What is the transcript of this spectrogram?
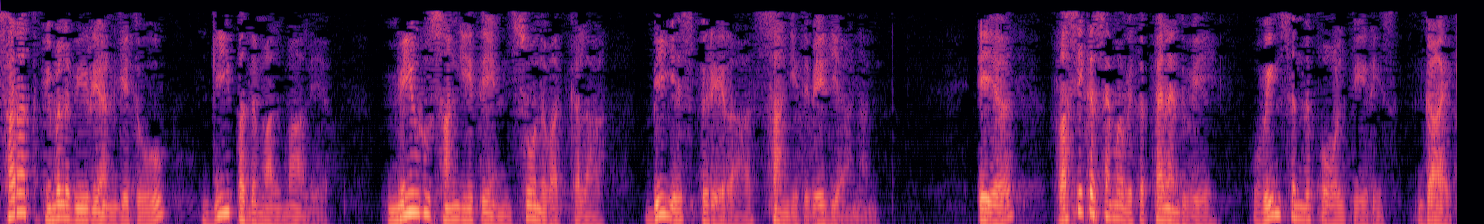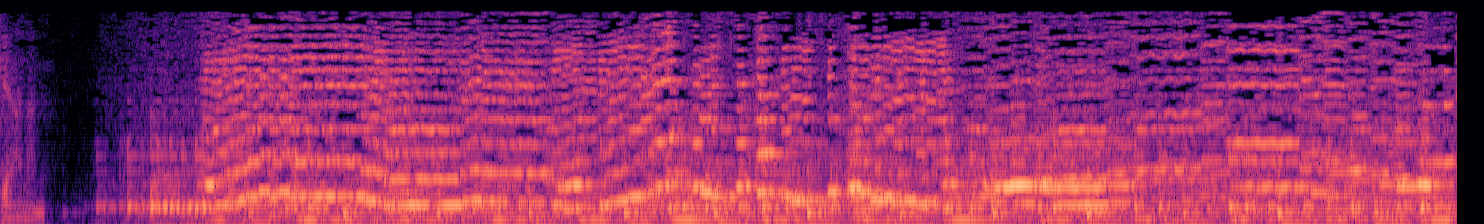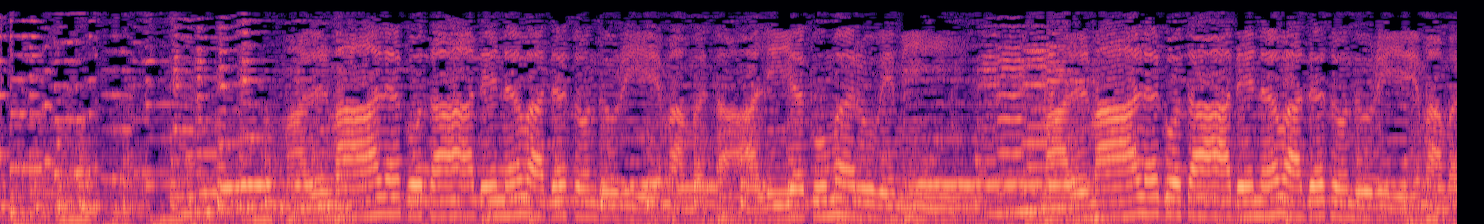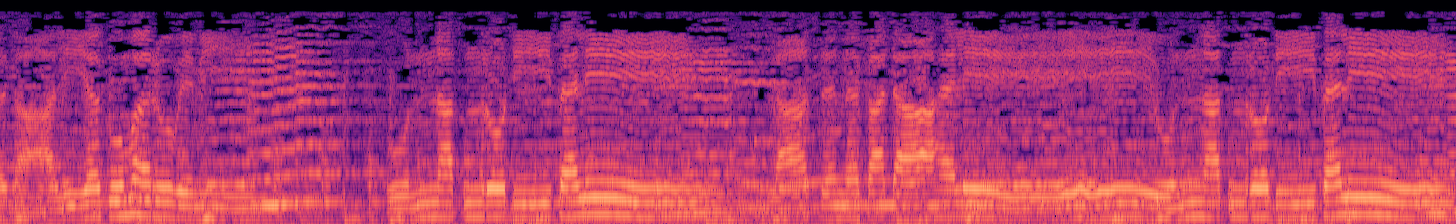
සරත් විමලවීරයන් ගෙතූ ගීපද මල් මාලය මියුරු සංගීතයෙන් සුවඳවත් කළා බී.එස්. පෙරේරා සංගීතවේදියාණන්. එය රසික සැම වෙත පැලැඳුවේ වින්සන් ද පෝල් පීරිස් ගායකයාණන්. Thank you. මාල ගොතා දෙනවද සොඳුරියේ මම සාලිය කුමරු වෙමි. මල් මාල ගොතා දෙනවද සොඳුරියේ මම සාලිය කුමරු වෙමි. උන්නත් රොඩි පැලේ ලාසන කඩා හැලේ. උන්නත් රොඩි පැලේ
